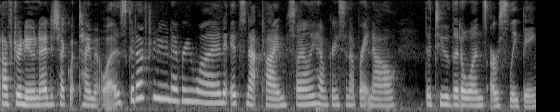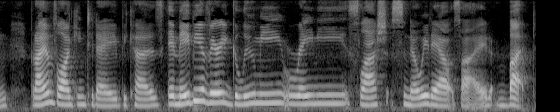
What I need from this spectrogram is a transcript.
afternoon. I had to check what time it was. Good afternoon, everyone. It's nap time, so I only have Grayson up right now. The two little ones are sleeping. But I am vlogging today because it may be a very gloomy, rainy, slash snowy day outside, but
